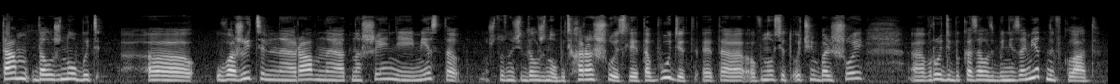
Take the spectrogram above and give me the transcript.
там должно быть уважительное, равное отношение и место, что значит должно быть хорошо, если это будет, это вносит очень большой, э, вроде бы, казалось бы, незаметный вклад –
